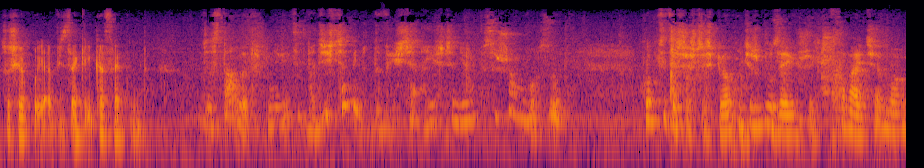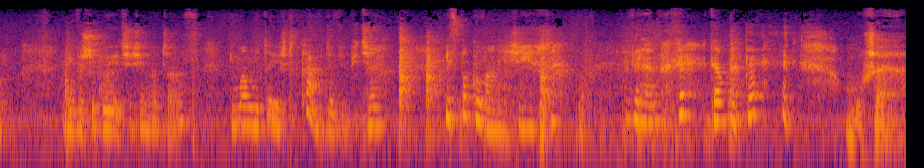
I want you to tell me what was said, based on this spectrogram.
co się pojawi za kilka sekund. Zostały tak mniej więcej 20 minut do wyjścia, a jeszcze nie wysuszyłam włosów. Chłopcy też jeszcze śpią, chociaż budzę już ich. Wstawajcie, bo nie wyszykujecie się na czas. I mam tutaj jeszcze kawę do wypicia i spakowanie się jeszcze. Dam radę? Dam radę? Muszę.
